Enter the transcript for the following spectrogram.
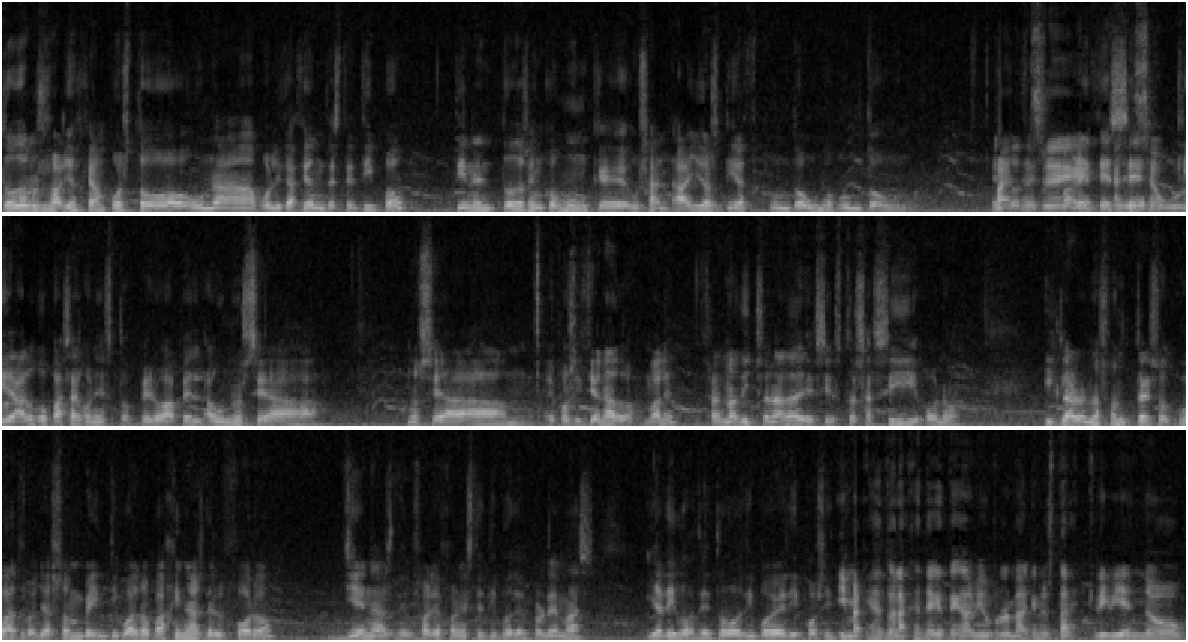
Todos los usuarios que han puesto una publicación de este tipo tienen todos en común que usan iOS 10.1.1. Entonces ser parece ser que algo pasa con esto, pero Apple aún no se ha, no se ha eh, posicionado, ¿vale? O sea, no ha dicho nada de si esto es así o no. Y claro, no son tres o cuatro, ya son 24 páginas del foro llenas de usuarios con este tipo de problemas, ya digo, de todo tipo de dispositivos. Imagina toda la gente que tenga el mismo problema que no está escribiendo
